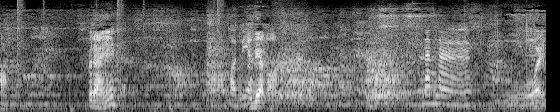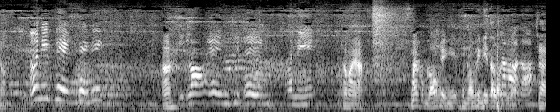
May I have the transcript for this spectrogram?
อ้าวไปไหนำเขาเรียไปกเรียกเหรอนั่นนะโอ้ยเนาะแล้วนี่เพลงเพลงนี่ฮะร้องเองคิดเอง วันนี้ทำไมอะ ไม่ผมร้องเพลงนี้ผมร้องเพลงนี้ตลอดตยู่ลอแวดเหรอใช่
